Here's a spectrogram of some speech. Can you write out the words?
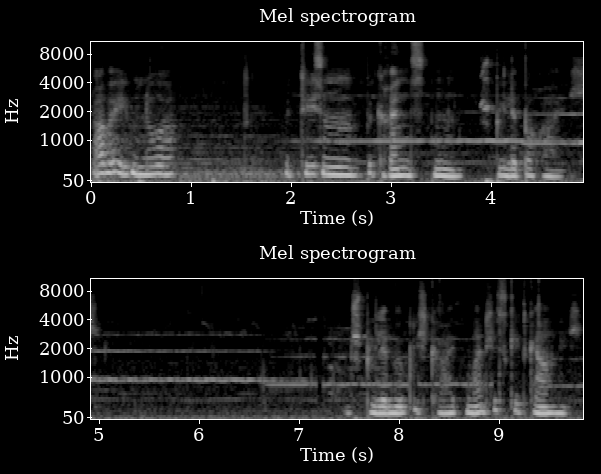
Aber eben nur mit diesem begrenzten Spielebereich. Und Spielemöglichkeiten. Manches geht gar nicht.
